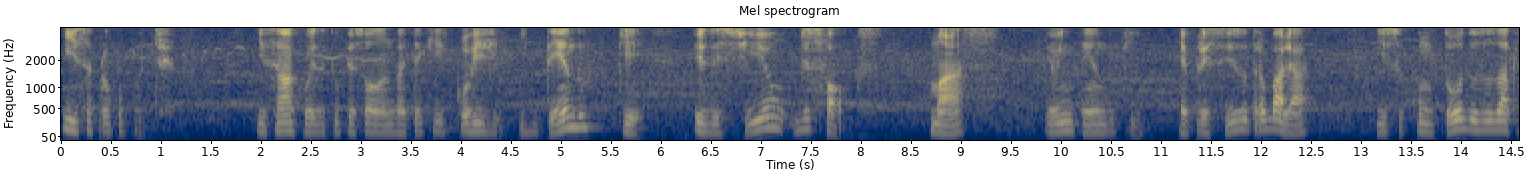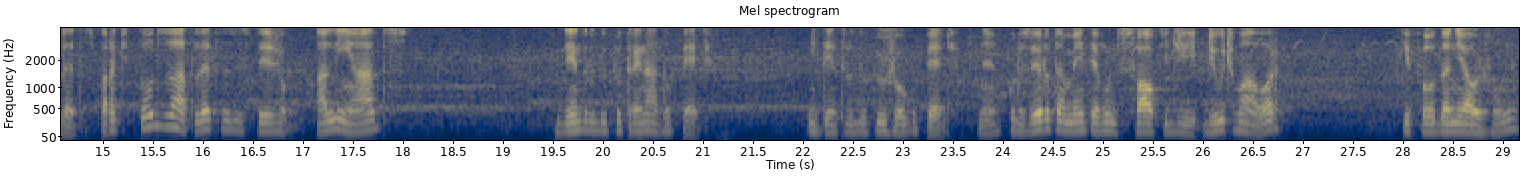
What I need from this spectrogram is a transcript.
Isso é preocupante. Isso é uma coisa que o pessoal vai ter que corrigir. Entendo que existiam desfalques, mas eu entendo que é preciso trabalhar isso com todos os atletas, para que todos os atletas estejam alinhados dentro do que o treinador pede e dentro do que o jogo pede. Né? O Cruzeiro também teve um desfalque de, de última hora, que foi o Daniel Júnior.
